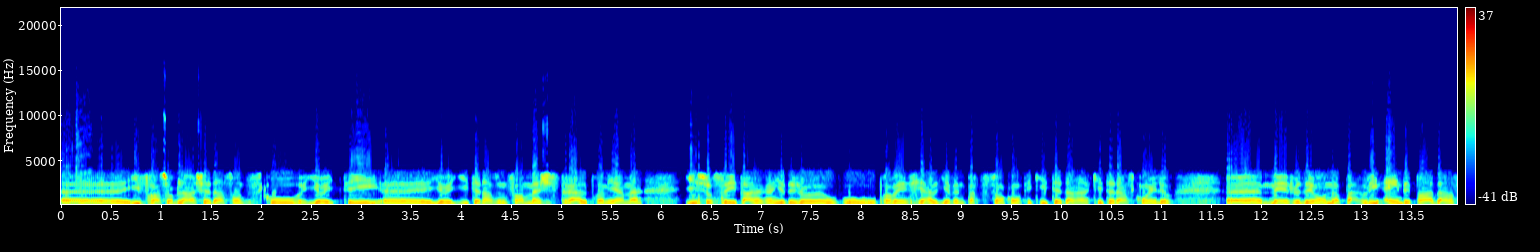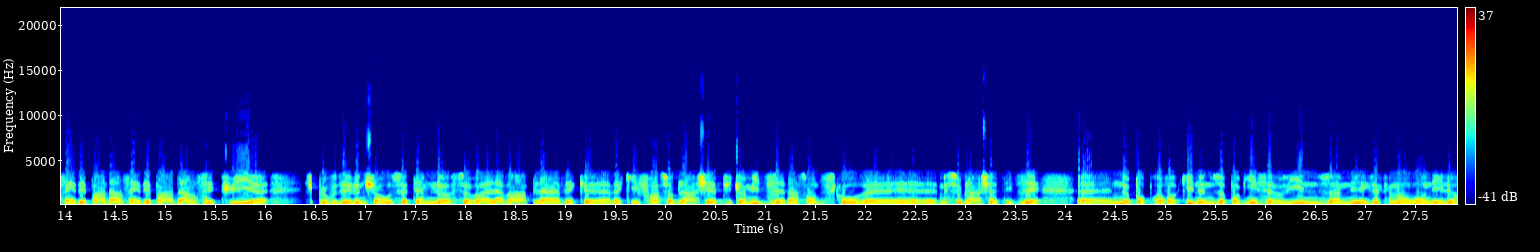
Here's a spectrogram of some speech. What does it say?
Yves-François Blanchet, dans son discours, il a été, il, était dans une forme magistrale, premièrement. Il est sur ses terres, hein, il y a déjà au, provincial, il y avait une partie de son comté qui était dans qui était dans ce coin-là. mais je veux dire, on a parlé indépendance, indépendance, indépendance, et puis je peux vous dire une chose, ce thème-là sera à l'avant-plan avec euh, avec Yves-François Blanchet. Puis comme il disait dans son discours, euh, M. Blanchet, il disait euh, ne pas provoquer ne nous a pas bien servi, il nous a amené exactement où on est là.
